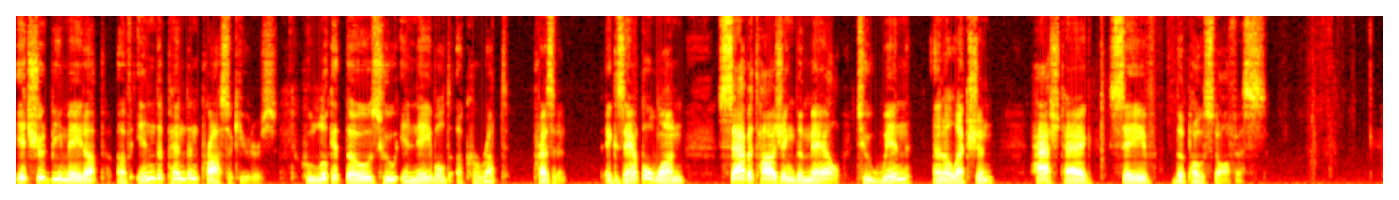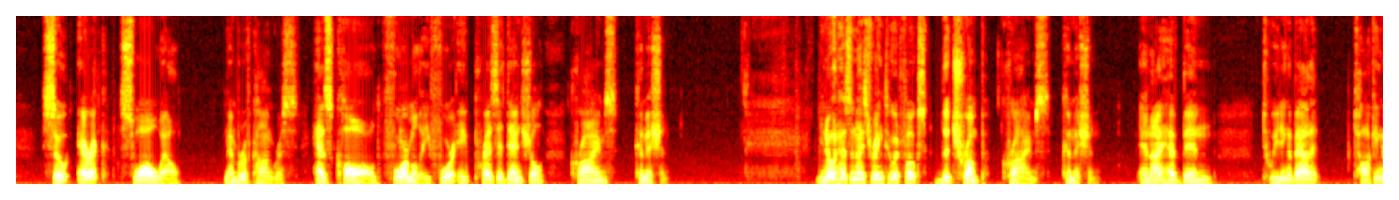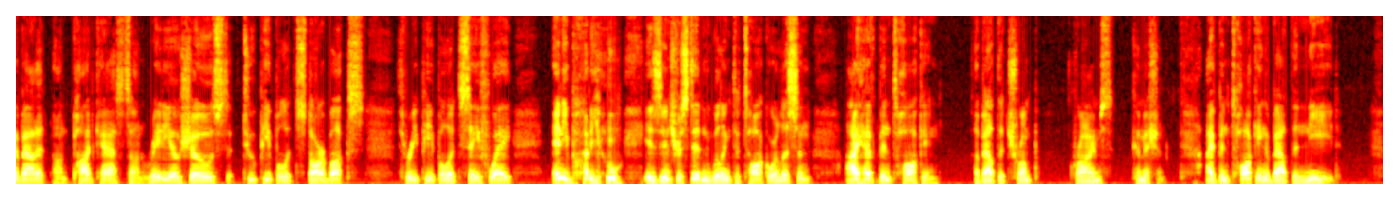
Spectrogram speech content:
It should be made up of independent prosecutors who look at those who enabled a corrupt president. Example one sabotaging the mail to win an election. Hashtag save the post office. So Eric Swalwell, member of Congress, has called formally for a presidential crimes commission. You know what has a nice ring to it, folks? The Trump Crimes Commission. And I have been tweeting about it, talking about it on podcasts, on radio shows, two people at Starbucks, three people at Safeway. Anybody who is interested and willing to talk or listen, I have been talking about the Trump Crimes Commission. I've been talking about the need,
